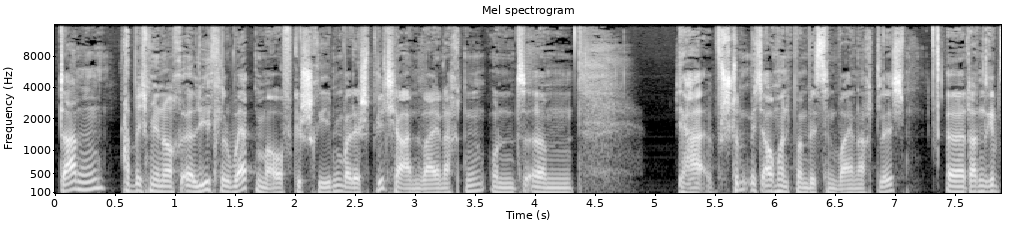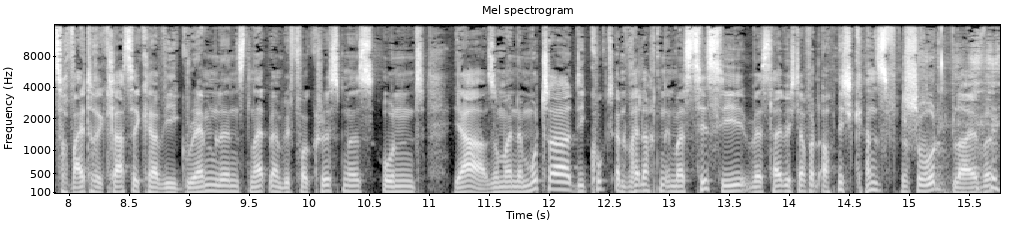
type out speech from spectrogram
Dann habe ich mir noch äh, Lethal Weapon aufgeschrieben, weil der spielt ja an Weihnachten und ähm, ja, stimmt mich auch manchmal ein bisschen weihnachtlich. Äh, dann gibt's auch weitere Klassiker wie Gremlins, Nightmare Before Christmas und ja, so meine Mutter, die guckt an Weihnachten immer Sissy, weshalb ich davon auch nicht ganz verschont bleibe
